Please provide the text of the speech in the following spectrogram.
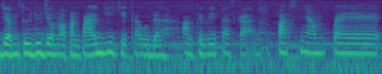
jam 7 jam 8 pagi kita udah aktivitas kan pas nyampe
